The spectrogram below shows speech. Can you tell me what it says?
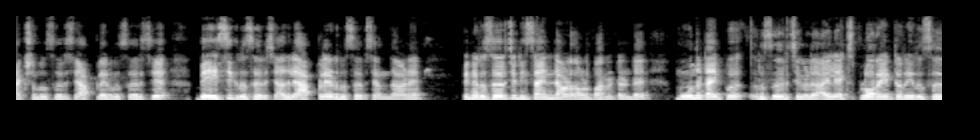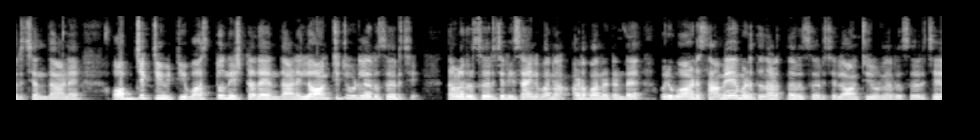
action research applied research basic research അതിൽ അപ്ലൈഡ് റിസർച്ച് എന്താണ്? പിന്നെ റിസർച്ച് ഡിസൈനിന്റെ അവിടെ നമ്മൾ പറഞ്ഞിട്ടുണ്ട്. മൂന്ന് ടൈപ്പ് റിസർച്ചുകൾ അതിൽ എക്സ്പ്ലോറേറ്ററി റിസർച്ച് എന്താണ്? ഒബ്ജക്ടിവിറ്റി വസ്തുനിഷ്ഠത എന്താണ്? ലോങ്റ്റിറ്റ്യൂഡിലെ റിസർച്ച് നമ്മൾ റിസർച്ച് ഡിസൈൻ പറഞ്ഞ അവിടെ പറഞ്ഞിട്ടുണ്ട്. ഒരുപാട് സമയമെടുത്ത് നടത്തുന്ന റിസർച്ച് ലോങ്റ്റിറ്റ്യൂഡിലെ റിസർച്ച്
